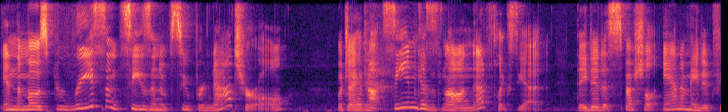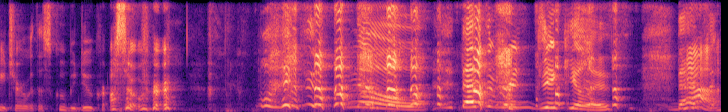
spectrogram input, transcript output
in the most recent season of supernatural which i have not seen because it's not on netflix yet they did a special animated feature with a scooby-doo crossover what no that's ridiculous that's Yeah.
